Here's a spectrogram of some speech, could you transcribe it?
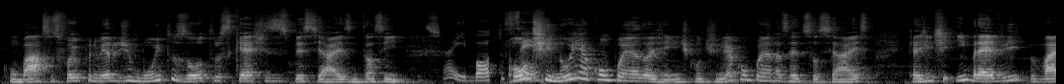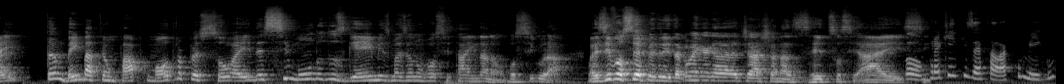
com Bastos, foi o primeiro de muitos outros casts especiais. Então, assim, Isso aí, boto fé. continuem acompanhando a gente, continuem acompanhando nas redes sociais, que a gente em breve vai também bater um papo com uma outra pessoa aí desse mundo dos games, mas eu não vou citar ainda não, vou segurar. Mas e você, Pedrita? Como é que a galera te acha nas redes sociais? Bom, pra quem quiser falar comigo,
